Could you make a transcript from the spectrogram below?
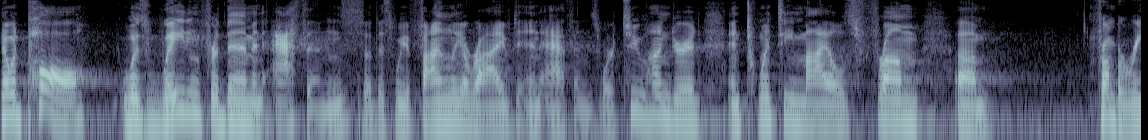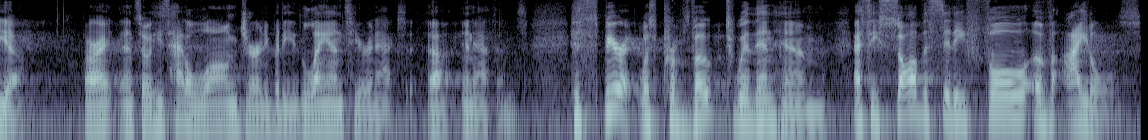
Now, when Paul was waiting for them in Athens, so this we have finally arrived in Athens. We're 220 miles from, um, from Berea. All right, and so he's had a long journey, but he lands here in, uh, in Athens. His spirit was provoked within him as he saw the city full of idols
